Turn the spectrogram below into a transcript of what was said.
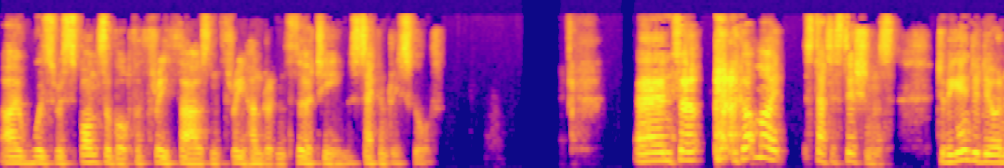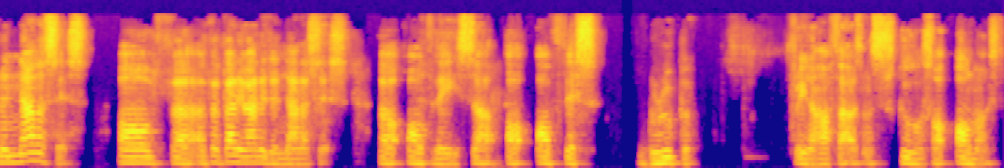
I was responsible for 3,313 secondary schools. And uh, I got my statisticians to begin to do an analysis of, uh, of a value added analysis uh, of these, uh, of this group of three and a half thousand schools almost.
